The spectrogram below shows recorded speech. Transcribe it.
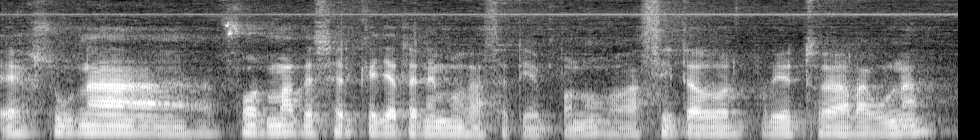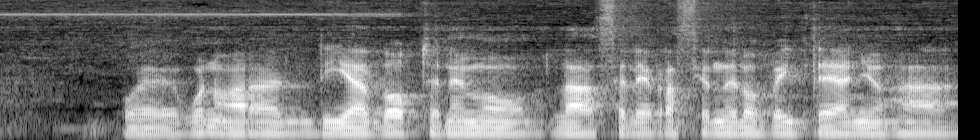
es una forma de ser que ya tenemos de hace tiempo. ¿no? Ha citado el proyecto de la laguna Pues bueno, ahora el día 2 tenemos la celebración de los 20 años a,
